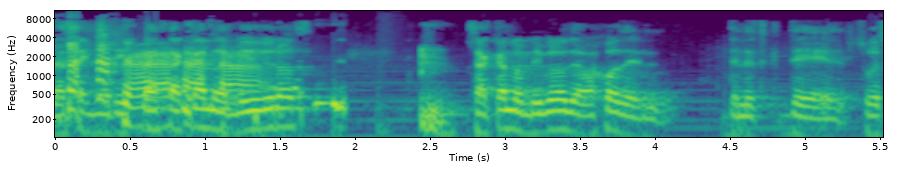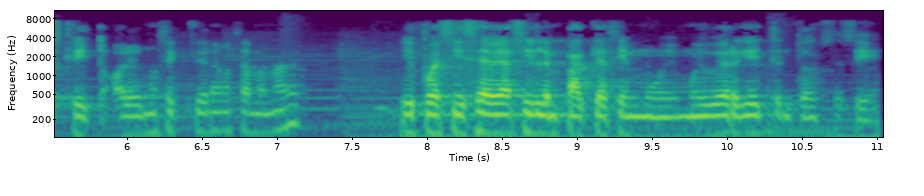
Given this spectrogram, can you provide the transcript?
La señorita saca los libros, saca los libros debajo del, de su escritorio, no sé qué era esa mamada. Y pues sí se ve así el empaque así muy, muy verguito, entonces sí,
